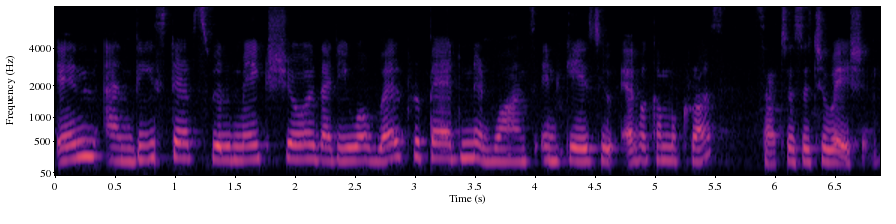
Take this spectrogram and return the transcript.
in, and these steps will make sure that you are well prepared in advance in case you ever come across such a situation.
